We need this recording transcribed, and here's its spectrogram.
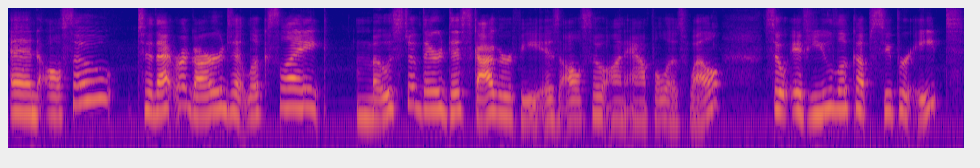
And also, to that regards, it looks like most of their discography is also on Apple as well. So if you look up Super 8,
